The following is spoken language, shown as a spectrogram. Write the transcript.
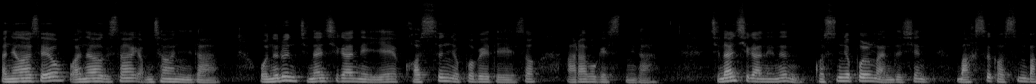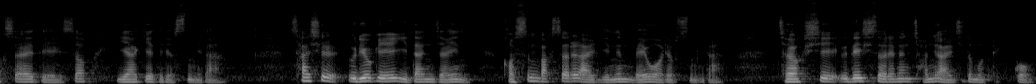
안녕하세요. 완화의사 염성환입니다. 오늘은 지난 시간에 이어 거슨요법에 대해서 알아보겠습니다. 지난 시간에는 거슨요법을 만드신 막스 거슨 박사에 대해서 이야기해 드렸습니다. 사실 의료계의 이단자인 거슨 박사를 알기는 매우 어렵습니다. 저 역시 의대 시설에는 전혀 알지도 못했고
